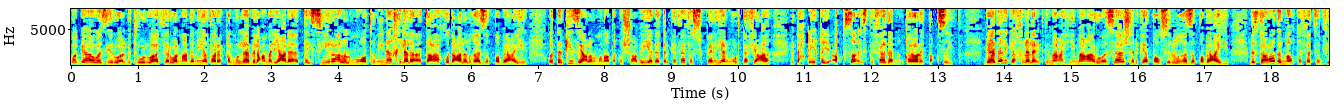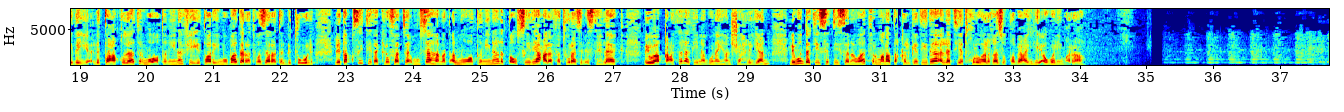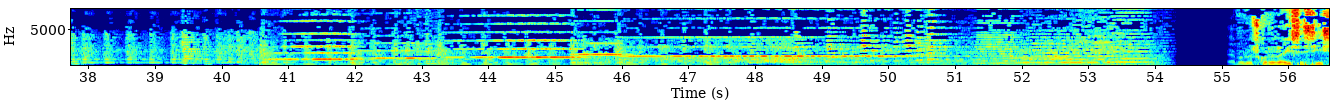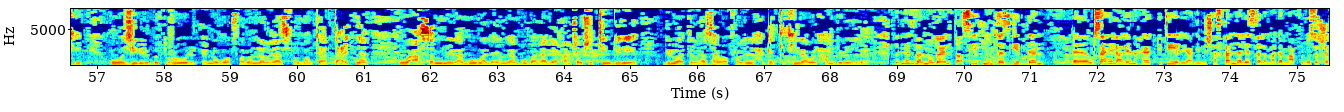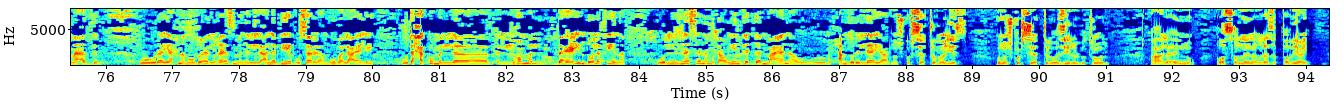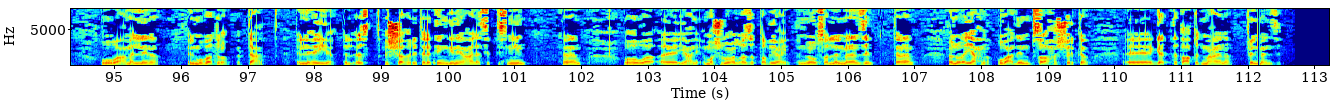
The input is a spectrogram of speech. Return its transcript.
وجه وزير البترول والثروة المعدنية طارق الملا بالعمل على التيسير على المواطنين خلال التعاقد على الغاز الطبيعي والتركيز على المناطق الشعبية ذات الكثافة السكانية المرتفعة لتحقيق أقصى استفادة من قرار التقسيط. جاء ذلك خلال اجتماعه مع رؤساء شركات توصيل الغاز الطبيعي لاستعراض الموقف التنفيذي للتعاقدات المواطنين في إطار مبادرة وزارة البترول لتقسيط تكلفة مساهمة المواطنين للتوصيل على فاتورة الاستهلاك بواقع 30 جنيها شهريا لمدة ست سنوات في المناطق الجديدة التي يدخلها الغاز الطبيعي لأول مرة. بنشكر الرئيس السيسي ووزير البترول انهم وفروا لنا الغاز في المنطقة بتاعتنا وأحسن من الانبوبه لأن الانبوبه غالية 65 جنيه. دلوقتي الغاز هيوفر لنا حاجات كتيرة والحمد لله. بالنسبة لموضوع التقسيط ممتاز جدا آه، وسهل علينا حاجات كتير. يعني مش هستنى لسه لما أجمع فلوس عشان أقدم. وريحنا موضوع الغاز من الأنابيب وسعر الأنبوبة العالي وتحكم ال- اللي هم البائعين دول فينا. والناس هنا متعاونين جدا معانا والحمد لله يعني. نشكر سيادة الرئيس ونشكر سيادة الوزير البترول على إنه وصل لنا الغاز الطبيعي وعمل لنا المبادرة بتاعت اللي هي القسط الشهري 30 جنيه على ست سنين تمام؟ وهو آه، يعني مشروع الغاز الطبيعي إنه يوصل للمنازل تمام؟ إنه ريحنا. وبعدين بصراحة الشركة آه، جت تتعاقد معانا في المنزل.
